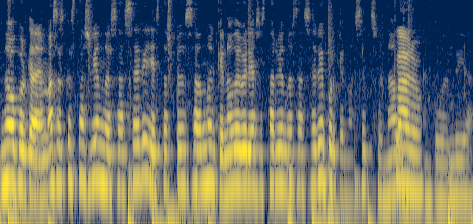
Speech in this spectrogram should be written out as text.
No, porque además es que estás viendo esa serie y estás pensando en que no deberías estar viendo esa serie porque no has hecho nada en todo el día.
